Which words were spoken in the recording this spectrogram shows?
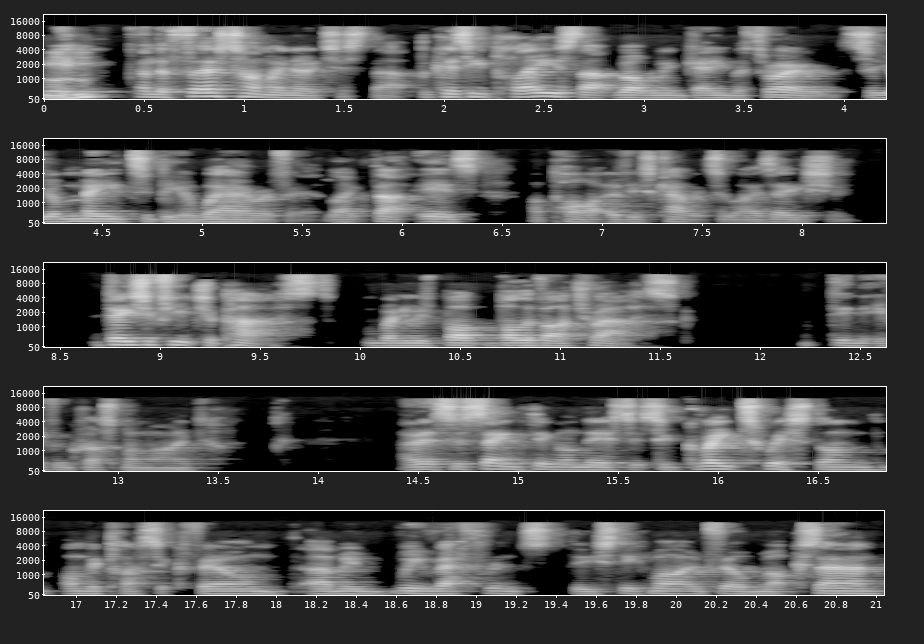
Mhm. And the first time I noticed that, because he plays that role in Game of Thrones, so you're made to be aware of it. Like that is a part of his characterization. Days of Future Past, when he was Bo- Bolivar Trask, didn't even cross my mind. And it's the same thing on this. It's a great twist on on the classic film. I mean, we referenced the Steve Martin film Roxanne.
